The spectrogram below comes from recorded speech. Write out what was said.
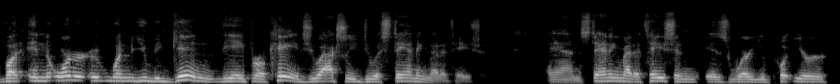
But in order when you begin the eight brocades you actually do a standing meditation. And standing meditation is where you put your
